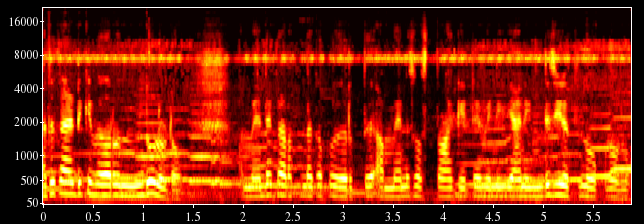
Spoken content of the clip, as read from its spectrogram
അത് കഴിഞ്ഞിട്ട് വേറെ എന്തുള്ളൂ കേട്ടോ അമ്മേന്റെ കടത്തിനൊക്കെ പേർത്ത് അമ്മേനെ സ്വസ്ഥമാക്കിയിട്ട് പിന്നെ ഞാൻ എന്റെ ജീവിതത്തിൽ നോക്കണുള്ളൂ.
